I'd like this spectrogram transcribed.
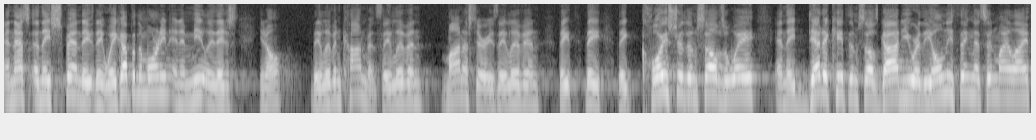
And that's and they spend they, they wake up in the morning and immediately they just, you know, they live in convents, they live in monasteries, they live in, they, they, they cloister themselves away and they dedicate themselves. God, you are the only thing that's in my life.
